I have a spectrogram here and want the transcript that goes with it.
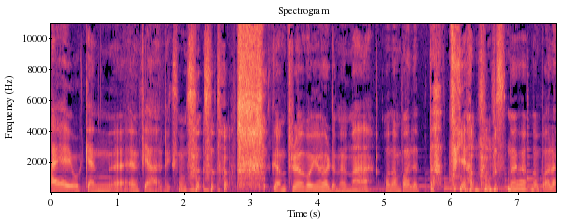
jeg er jo ikke en, en fjær, liksom. Så, så, skal de prøve å gjøre det med meg, og de bare detter gjennom snøen og bare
